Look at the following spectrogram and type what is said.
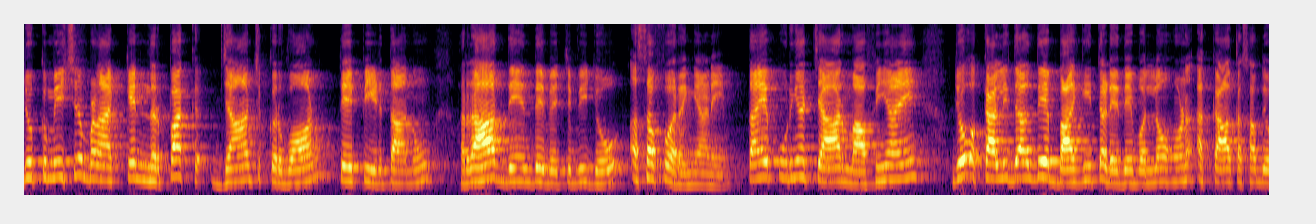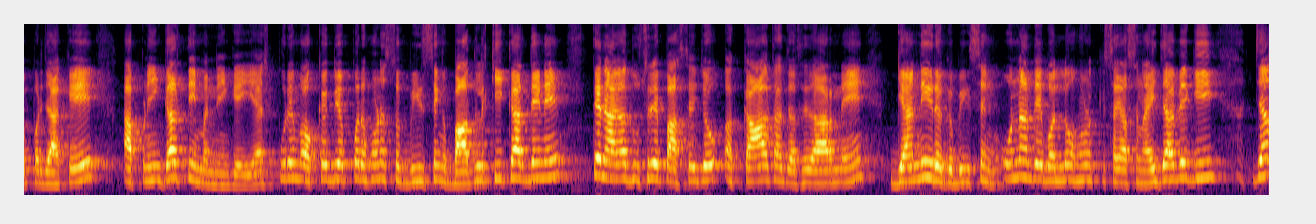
ਜੋ ਕਮਿਸ਼ਨ ਬਣਾ ਕੇ ਨਿਰਪੱਖ ਜਾਂਚ ਕਰਵਾਉਣ ਤੇ ਪੀੜਤਾਂ ਨੂੰ ਰਾਹਤ ਦੇਣ ਦੇ ਵਿੱਚ ਵੀ ਜੋ ਅਸਫਲ ਰਹੀਆਂ ਨੇ। ਤਾਂ ਇਹ ਪੂਰੀਆਂ ਚਾਰ ਮਾਫੀਆਂ ਨੇ। ਜੋ ਅਕਾਲੀ ਦਲ ਦੇ ਬਾਗੀ ਧੜੇ ਦੇ ਵੱਲੋਂ ਹੁਣ ਅਕਾਲ ਤਖਤ ਸਾਹਿਬ ਦੇ ਉੱਪਰ ਜਾ ਕੇ ਆਪਣੀ ਗਲਤੀ ਮੰਨੀ ਗਈ ਹੈ। ਇਸ ਪੂਰੇ ਮੌਕੇ ਦੇ ਉੱਪਰ ਹੁਣ ਸੁਖਬੀਰ ਸਿੰਘ ਬਾਦਲ ਕੀ ਕਰਦੇ ਨੇ ਤੇ ਨਾਲ ਦੂਸਰੇ ਪਾਸੇ ਜੋ ਅਕਾਲ ਤਖਤ ਜਥੇਦਾਰ ਨੇ ਗਿਆਨੀ ਰਗਬੀਰ ਸਿੰਘ, ਉਹਨਾਂ ਦੇ ਵੱਲੋਂ ਹੁਣ ਸਜ਼ਾ ਸੁਣਾਈ ਜਾਵੇਗੀ ਜਾਂ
